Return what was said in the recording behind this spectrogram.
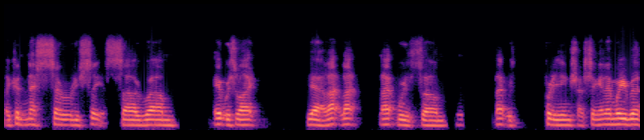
They couldn't necessarily see us. So um, it was like, yeah, that that that was um, that was pretty interesting. And then we were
